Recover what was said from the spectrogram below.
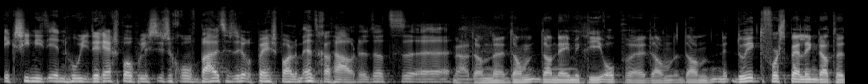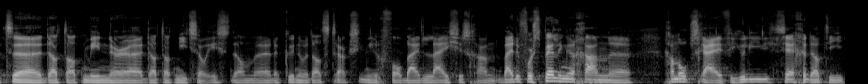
ik, zie niet in hoe je de rechtspopulistische golf buiten het Europees parlement gaat houden. Dat, uh... Nou, dan, uh, dan, dan neem ik die op. Uh, dan, dan doe ik de voorspelling dat het, dat, dat minder, dat dat niet zo is. Dan, dan kunnen we dat straks in ieder geval bij de lijstjes gaan, bij de voorspellingen gaan, gaan opschrijven. Jullie zeggen dat die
